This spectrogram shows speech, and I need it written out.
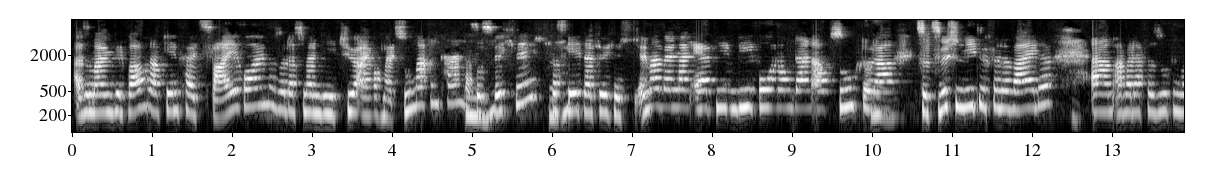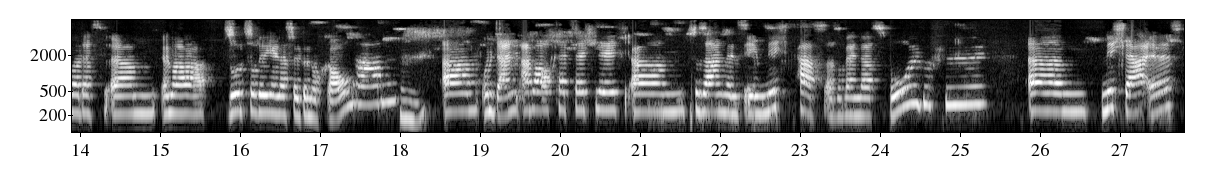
also man, wir brauchen auf jeden Fall zwei Räume, so dass man die Tür einfach mal zumachen kann. Das mhm. ist wichtig. Das mhm. geht natürlich nicht immer, wenn man Airbnb-Wohnungen dann auch sucht oder mhm. zur Zwischenmiete für eine Weile. Ähm, aber da versuchen wir das ähm, immer so zu regeln, dass wir genug Raum haben. Mhm. Ähm, und dann aber auch tatsächlich ähm, zu sagen, wenn es eben nicht passt, also wenn das Wohlgefühl ähm, nicht da ist,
